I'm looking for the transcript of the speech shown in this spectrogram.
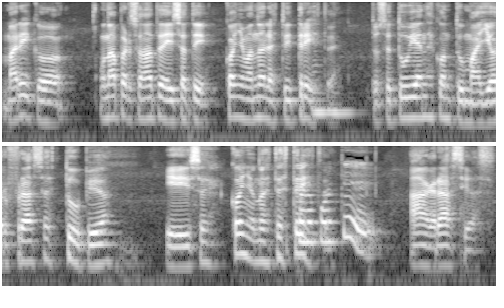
marico, una persona te dice a ti, coño Manuel, estoy triste. Entonces tú vienes con tu mayor frase estúpida y dices, coño, no estés ¿Pero triste. por qué? Ah, gracias.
